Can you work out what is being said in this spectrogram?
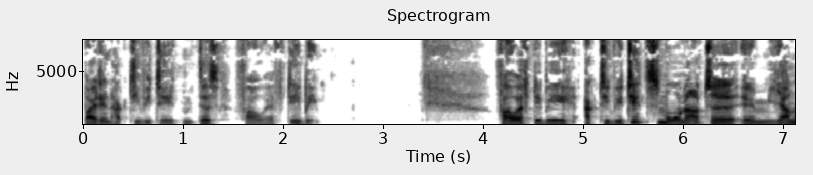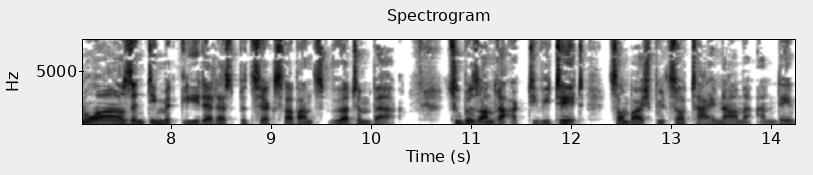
bei den Aktivitäten des VfDB. VfDB Aktivitätsmonate im Januar sind die Mitglieder des Bezirksverbands Württemberg zu besonderer Aktivität, zum Beispiel zur Teilnahme an den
